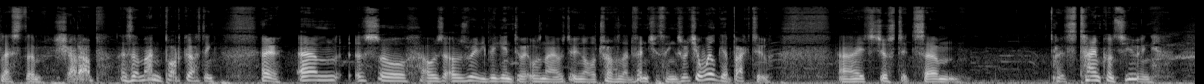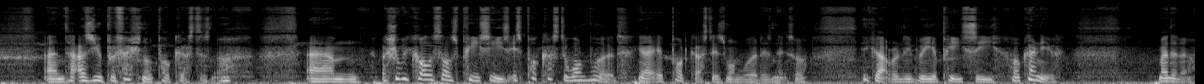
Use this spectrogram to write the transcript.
bless them. Shut up! There's a man podcasting. Anyway, um, so I was I was really big into it, wasn't I? I was doing all the travel adventure things, which I will get back to. Uh, it's just it's um, it's time consuming, and as you professional podcasters know, um, should we call ourselves PCs? Is podcaster one word? Yeah, a podcast is one word, isn't it? So you can't really be a PC, or can you? I don't know.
